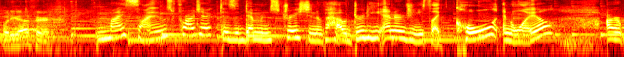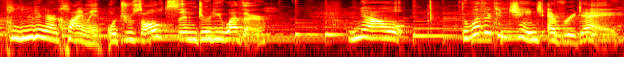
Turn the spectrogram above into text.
what do you have here? My science project is a demonstration of how dirty energies like coal and oil are polluting our climate, which results in dirty weather. Now, the weather can change every day.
